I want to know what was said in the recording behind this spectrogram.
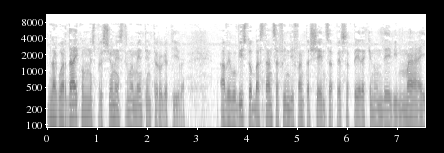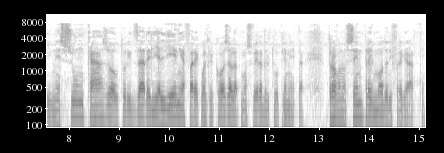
La guardai con un'espressione estremamente interrogativa. Avevo visto abbastanza film di fantascienza per sapere che non devi mai, in nessun caso, autorizzare gli alieni a fare qualche cosa all'atmosfera del tuo pianeta. Trovano sempre il modo di fregarti.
